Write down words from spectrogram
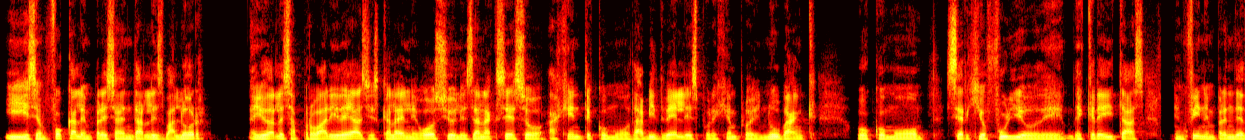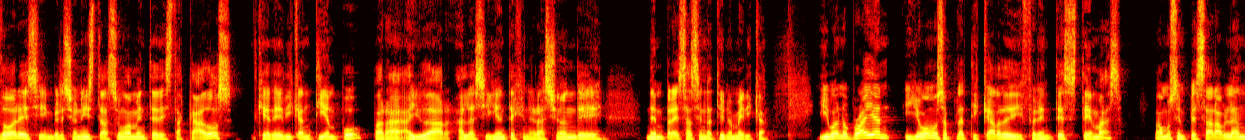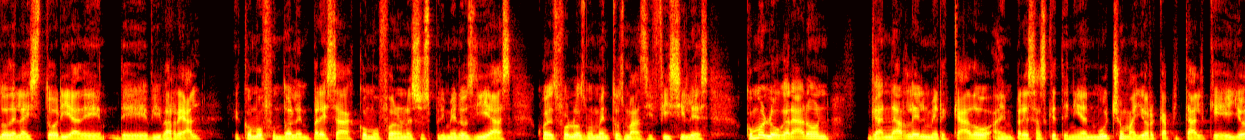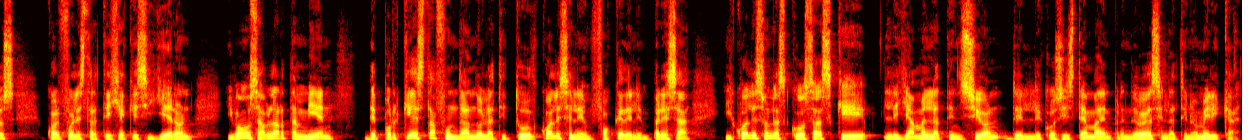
y se enfoca la empresa en darles valor, ayudarles a probar ideas y escalar el negocio y les dan acceso a gente como David Vélez, por ejemplo, de Nubank o como Sergio Fulio de, de Créditas, en fin, emprendedores e inversionistas sumamente destacados que dedican tiempo para ayudar a la siguiente generación de, empresas en Latinoamérica. Y bueno, Brian y yo vamos a platicar de diferentes temas. Vamos a empezar hablando de la historia de, de Viva Real, de cómo fundó la empresa, cómo fueron esos primeros días, cuáles fueron los momentos más difíciles, cómo lograron ganarle el mercado a empresas que tenían mucho mayor capital que ellos, cuál fue la estrategia que siguieron y vamos a hablar también de por qué está fundando Latitud, cuál es el enfoque de la empresa y cuáles son las cosas que le llaman la atención del ecosistema de emprendedores en Latinoamérica.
